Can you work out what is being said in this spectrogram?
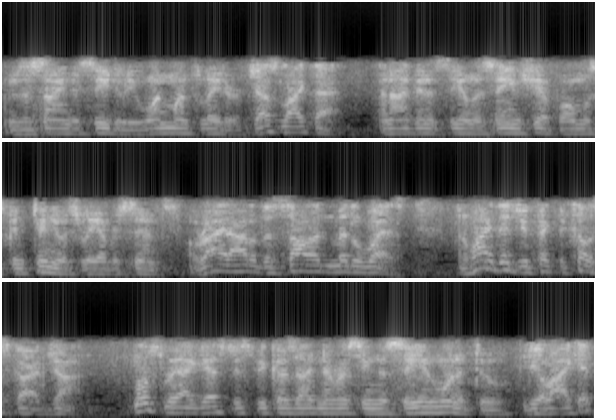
and was assigned to sea duty one month later. Just like that. And I've been at sea on the same ship almost continuously ever since. Right out of the solid Middle West. And why did you pick the Coast Guard, John? Mostly, I guess, just because I'd never seen the sea and wanted to. Do you like it?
